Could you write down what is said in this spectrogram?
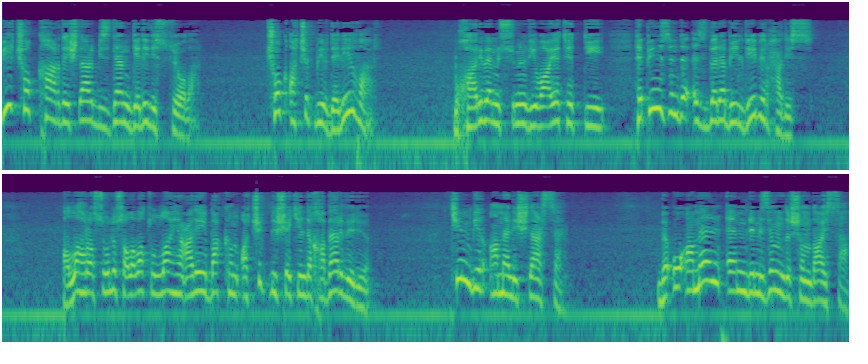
birçok kardeşler bizden delil istiyorlar. Çok açık bir delil var. Bukhari ve Müslüm'ün rivayet ettiği, hepinizin de ezbere bildiği bir hadis. Allah Resulü salavatullahi aleyhi bakın açık bir şekilde haber veriyor. Kim bir amel işlerse ve o amel emrimizin dışındaysa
